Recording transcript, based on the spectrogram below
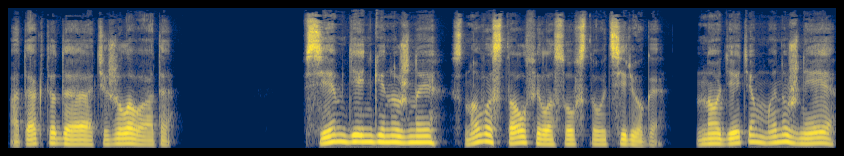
«А так-то да, тяжеловато». «Всем деньги нужны», — снова стал философствовать Серега. «Но детям мы нужнее.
